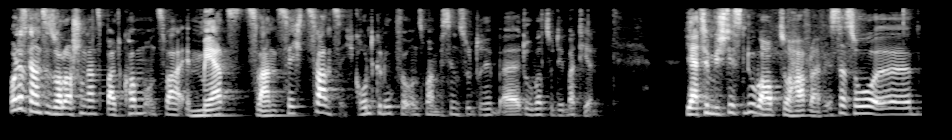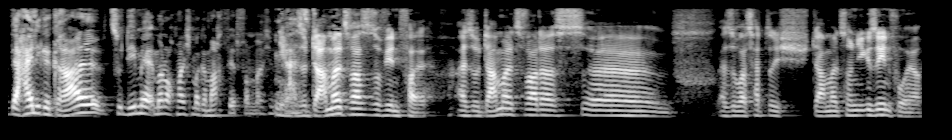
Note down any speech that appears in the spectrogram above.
Und das Ganze soll auch schon ganz bald kommen, und zwar im März 2020. Grund genug für uns mal ein bisschen zu, äh, drüber zu debattieren. Ja, Tim, wie stehst du überhaupt zu Half-Life? Ist das so äh, der heilige Gral, zu dem er immer noch manchmal gemacht wird von manchen? Ja, Fans? also damals war es auf jeden Fall. Also damals war das, äh, also was hatte ich damals noch nie gesehen vorher,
